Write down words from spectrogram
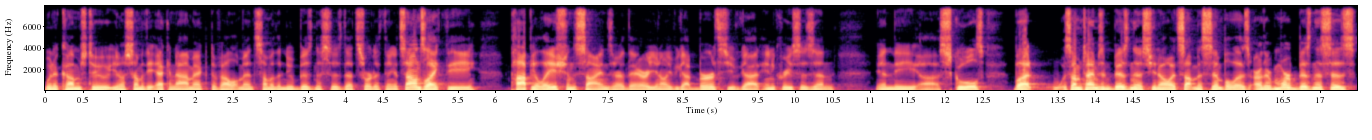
when it comes to you know some of the economic development, some of the new businesses, that sort of thing? It sounds like the population signs are there. You know, you've got births, you've got increases in in the uh, schools but sometimes in business, you know, it's something as simple as are there more businesses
